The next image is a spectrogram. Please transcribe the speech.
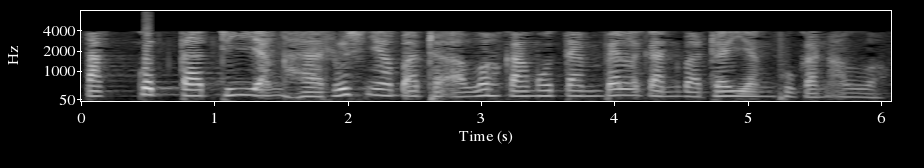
Takut tadi yang harusnya pada Allah kamu tempelkan pada yang bukan Allah.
